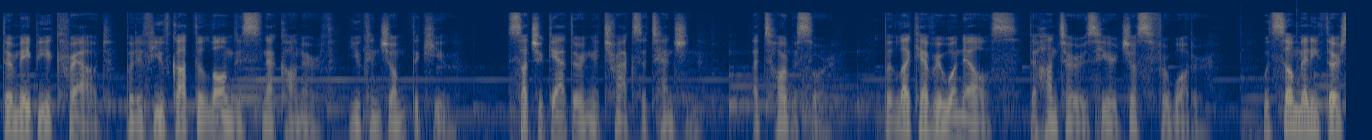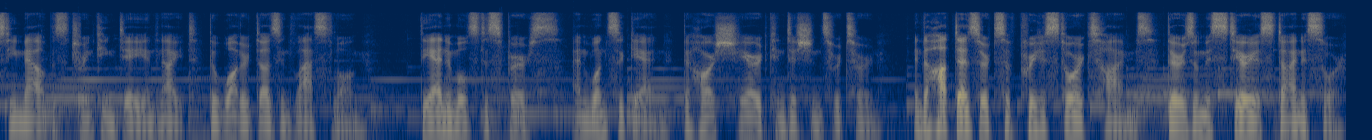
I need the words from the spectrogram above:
There may be a crowd, but if you've got the longest neck on earth, you can jump the queue. Such a gathering attracts attention. A tarbosaur. But like everyone else, the hunter is here just for water. With so many thirsty mouths drinking day and night, the water doesn't last long. The animals disperse, and once again, the harsh arid conditions return. In the hot deserts of prehistoric times, there is a mysterious dinosaur,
